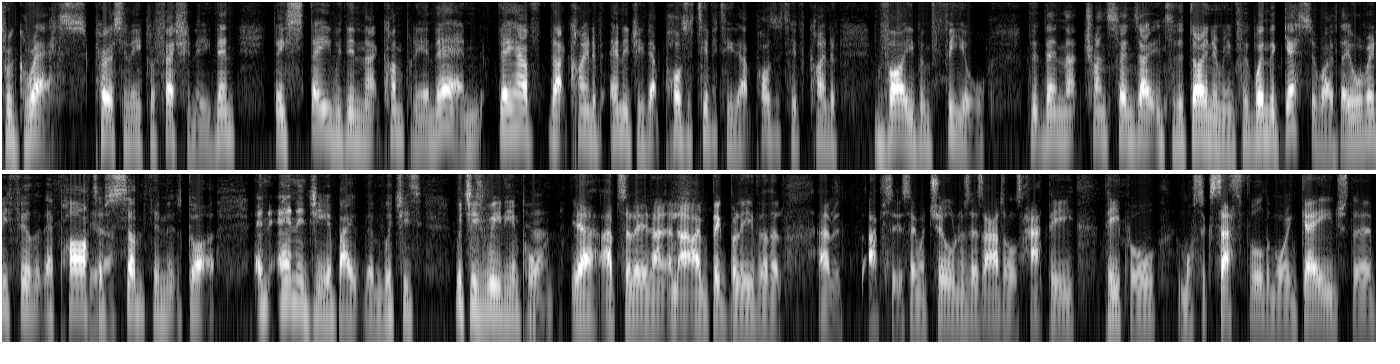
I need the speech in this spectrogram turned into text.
progress personally, professionally, then they stay within that company and then they have that kind of energy, that positivity, that positive kind of vibe and feel that then that transcends out into the dining room. For when the guests arrive, they already feel that they're part Yeah. of something that's got an energy about them, which is which is really important. Yeah, absolutely. And, I- and I'm a big believer that um, absolutely the same with children as adults. Happy people, the more successful, the more engaged, the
